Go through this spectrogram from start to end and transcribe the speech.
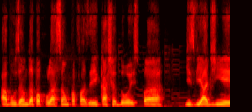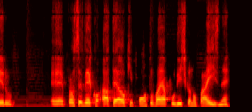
abusando da população para fazer caixa 2, para desviar dinheiro. É, para você ver até o que ponto vai a política no país, né?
